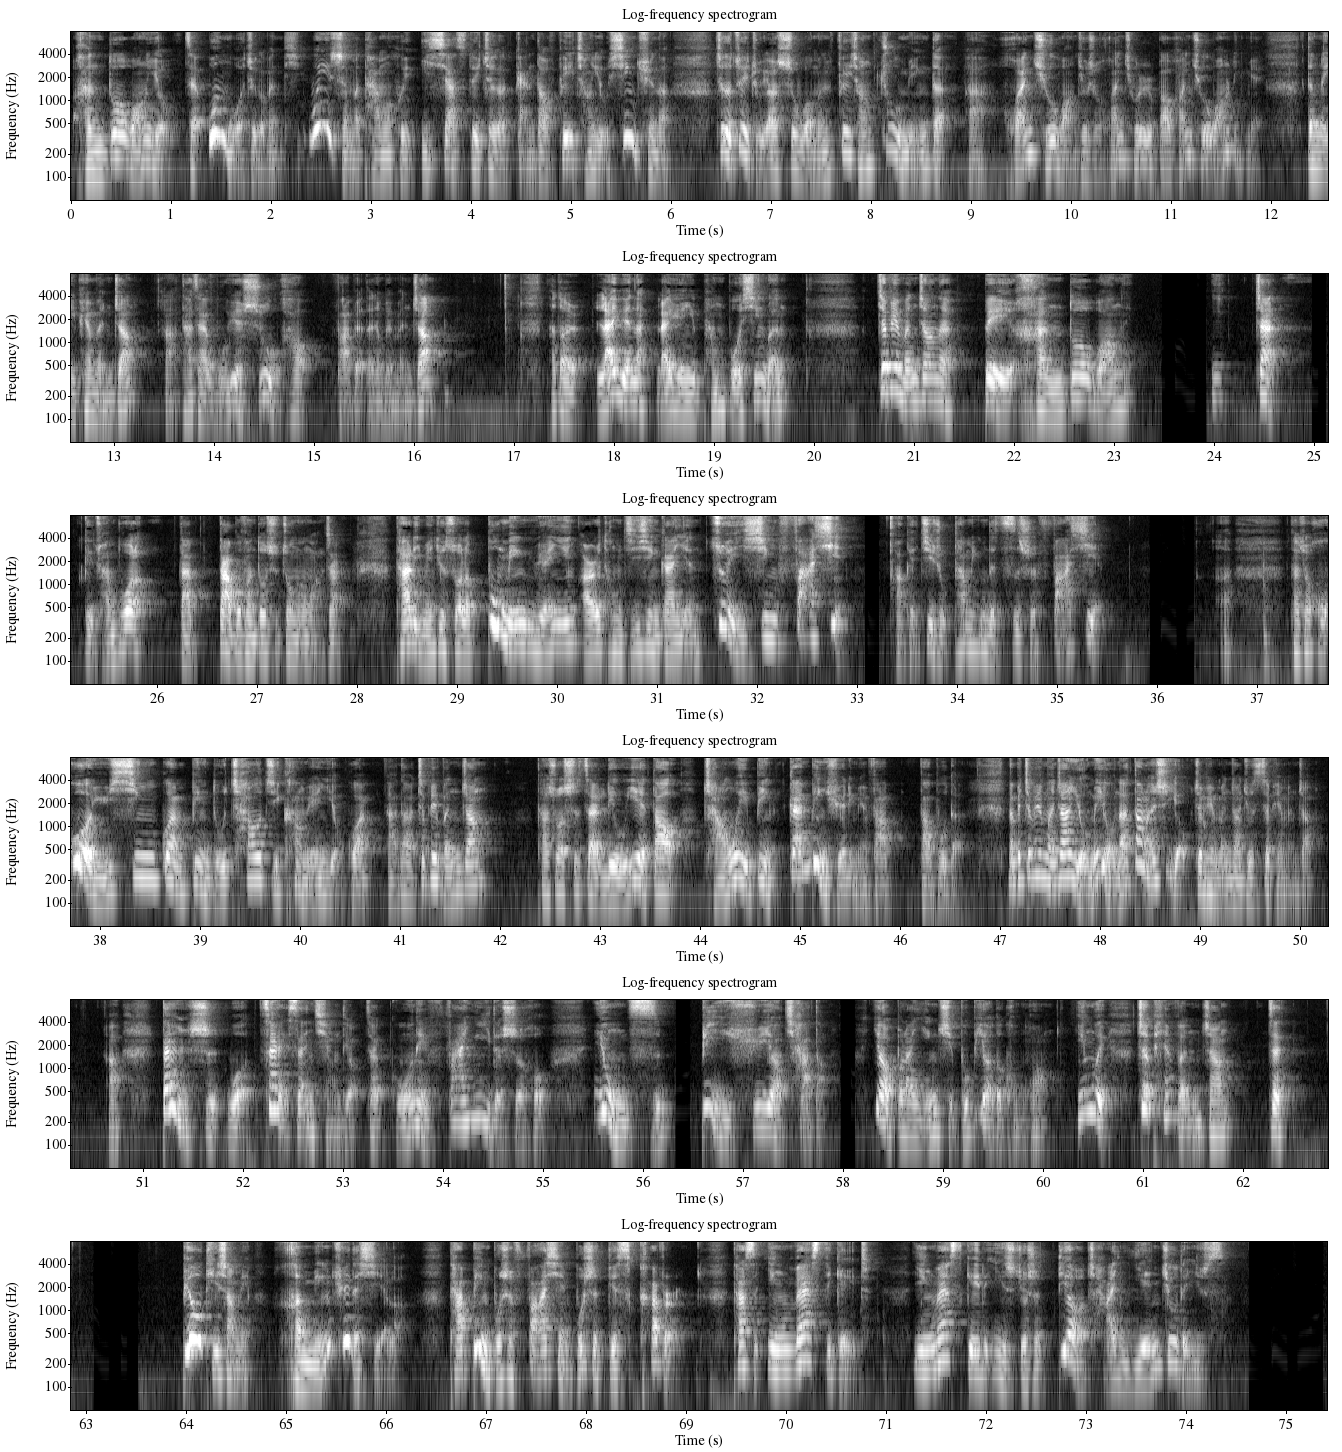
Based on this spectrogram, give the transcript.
很多网友在问我这个问题：为什么他们会一下子对这个感到非常有兴趣呢？这个最主要是我们非常著名的啊，环球网就是环球日报、环球网里面登了一篇文章啊，他在五月十五号发表的那篇文章。它的来源呢，来源于彭博新闻。这篇文章呢，被很多网一站给传播了，大大部分都是中文网站。它里面就说了，不明原因儿童急性肝炎最新发现。OK，记住，他们用的词是发现。啊，他说或与新冠病毒超级抗原有关。啊，那这篇文章他说是在《柳叶刀肠胃病肝病学》里面发布。发布的，那么这篇文章有没有呢？当然是有，这篇文章就是这篇文章啊。但是我再三强调，在国内翻译的时候，用词必须要恰当，要不然引起不必要的恐慌。因为这篇文章在标题上面很明确的写了，它并不是发现，不是 discover，它是 investigate。investigate 的意思就是调查、研究的意思。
